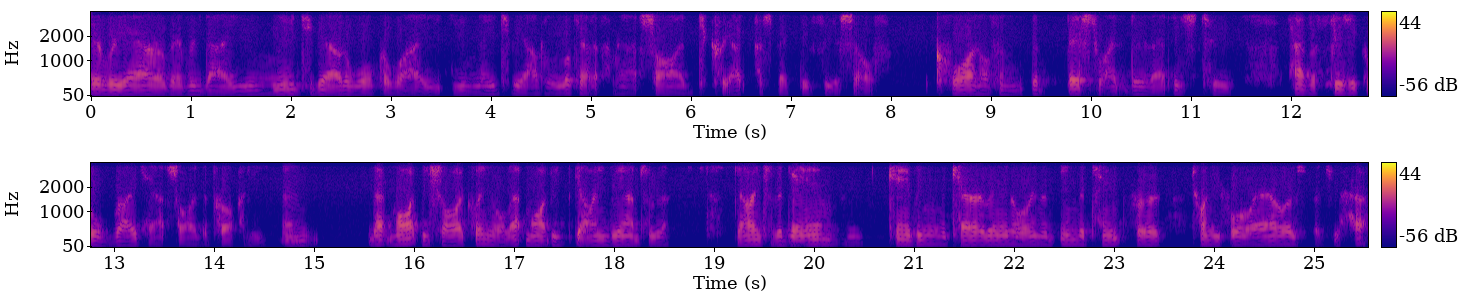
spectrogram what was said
every hour of every day. You need to be able to walk away. You need to be able to look at it from outside to create perspective for yourself. Quite often, the best way to do that is to have a physical break outside the property, mm. and that might be cycling, or that might be going down to the going to the dam and camping in the caravan or in the in the tent for 24 hours. But you have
